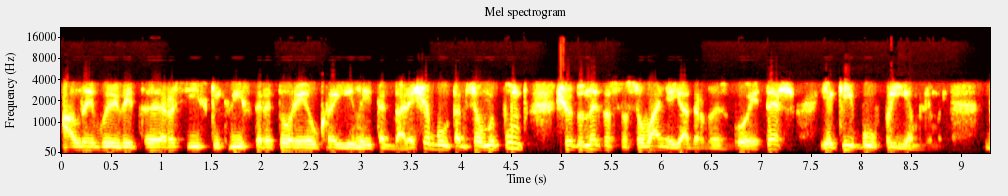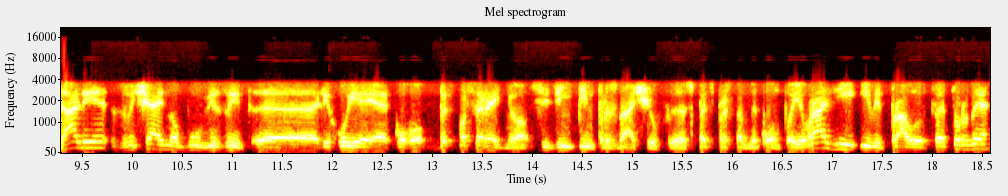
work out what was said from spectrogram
але вивід е, російських військ території України і так далі. Ще був там сьомий пункт щодо незастосування ядерної зброї, теж який був приємлемий. Далі, звичайно, був візит е, Ліхує, якого безпосередньо Сі Цзіньпін призначив е, спецпредставником по Євразії і відправив це турне.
